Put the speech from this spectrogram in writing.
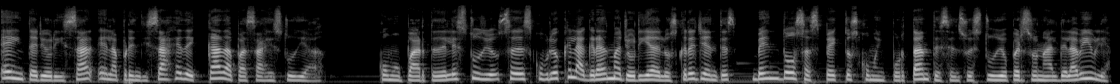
e interiorizar el aprendizaje de cada pasaje estudiado. Como parte del estudio, se descubrió que la gran mayoría de los creyentes ven dos aspectos como importantes en su estudio personal de la Biblia.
